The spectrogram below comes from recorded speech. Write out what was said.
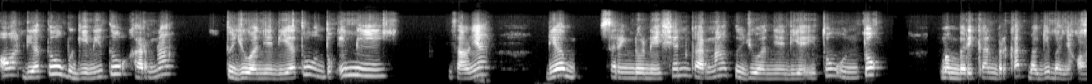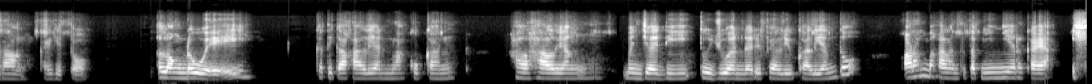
oh dia tuh begini tuh karena tujuannya dia tuh untuk ini. Misalnya, dia sering donation karena tujuannya dia itu untuk memberikan berkat bagi banyak orang kayak gitu. Along the way, ketika kalian melakukan hal-hal yang menjadi tujuan dari value kalian tuh orang bakalan tetap nyinyir kayak ih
